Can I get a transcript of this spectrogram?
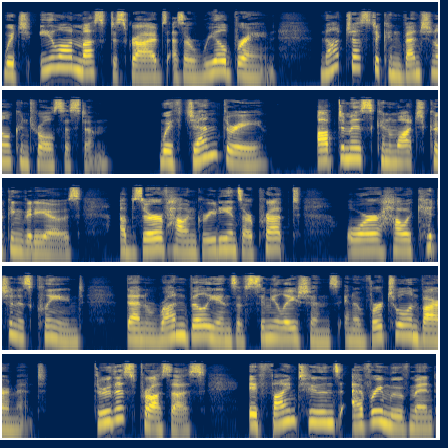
which Elon Musk describes as a real brain, not just a conventional control system. With Gen 3, Optimus can watch cooking videos, observe how ingredients are prepped, or how a kitchen is cleaned, then run billions of simulations in a virtual environment. Through this process, it fine-tunes every movement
